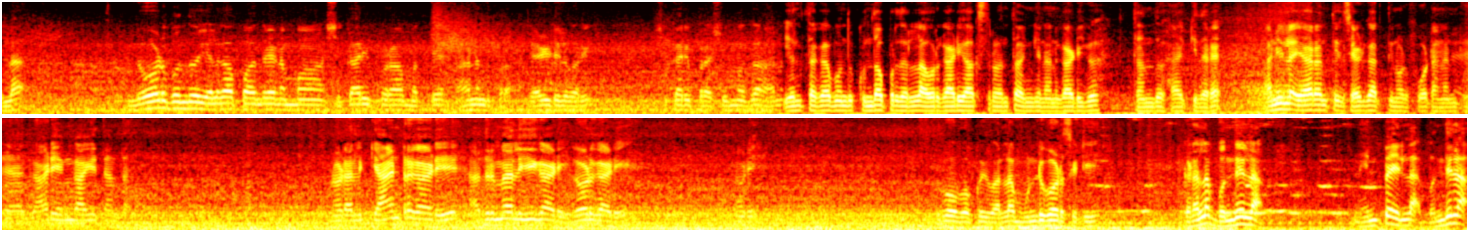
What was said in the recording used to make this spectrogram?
ಇಲ್ಲ. ಲೋಡ್ ಬಂದು ಎಲ್ಗಪ್ಪ ಅಂದರೆ ನಮ್ಮ ಶಿಕಾರಿಪುರ ಮತ್ತು ಆನಂದಪುರ, ಎರಡು ಡೆಲಿವರಿ ಶಿಕಾರಿಪುರ, ಶಿವಮೊಗ್ಗ ಎಲ್ಲಿ ತಗೊಬಂದು ಕುಂದಾಪುರದಲ್ಲ ಅವ್ರ ಗಾಡಿ ಹಾಕ್ಸ್ರು ಅಂತ ಹಂಗೆ ನನ್ನ ಗಾಡಿಗೆ ತಂದು ಹಾಕಿದ್ದಾರೆ. ಅನಿಲ ಯಾರಂತ ಇಲ್ಲಿ ಸೈಡ್ಗೆ ಹಾಕ್ತೀನಿ ನೋಡಿ ಫೋಟೋ ನನಗೆ ಗಾಡಿ ಹೆಂಗಾಗೈತೆ ಅಂತ. ನೋಡಿ, ಅಲ್ಲಿ ಕ್ಯಾಂಟ್ರ್ ಗಾಡಿ, ಅದ್ರ ಮೇಲೆ ಈ ಗಾಡಿ ಲೋಡ್ ಗಾಡಿ. ನೋಡಿ. ಹೋಗ್ಬೇಕು, ಇವೆಲ್ಲ ಮುಂಡಗೋಡು ಸಿಟಿ ಈ ಕಡೆಲ್ಲ ಬಂದಿಲ್ಲ. ನೆನಪೇ ಇಲ್ಲ, ಬಂದಿಲ್ಲ.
